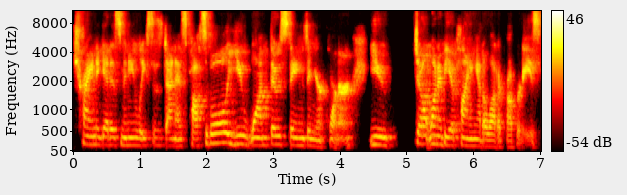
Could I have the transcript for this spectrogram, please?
trying to get as many leases done as possible, you want those things in your corner. You don't want to be applying at a lot of properties.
